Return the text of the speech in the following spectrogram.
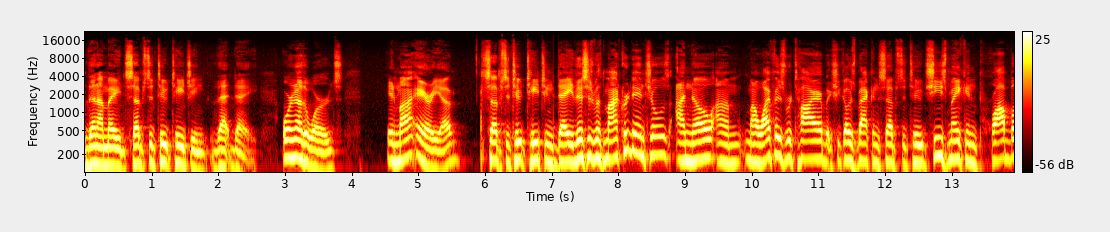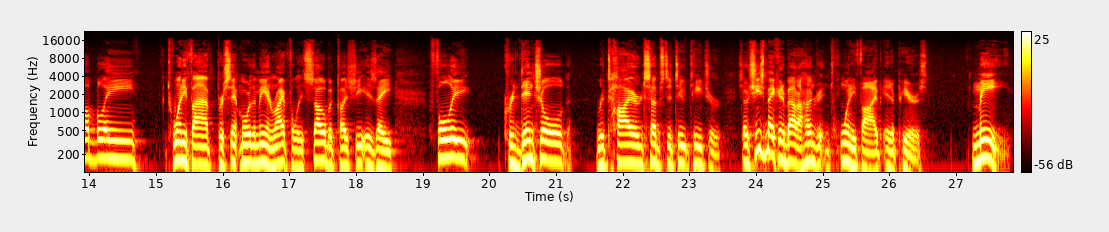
than I made substitute teaching that day. Or, in other words, in my area, substitute teaching day. This is with my credentials. I know um, my wife is retired, but she goes back and substitute. She's making probably 25% more than me, and rightfully so, because she is a fully credentialed, retired substitute teacher. So she's making about 125, it appears. Me,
